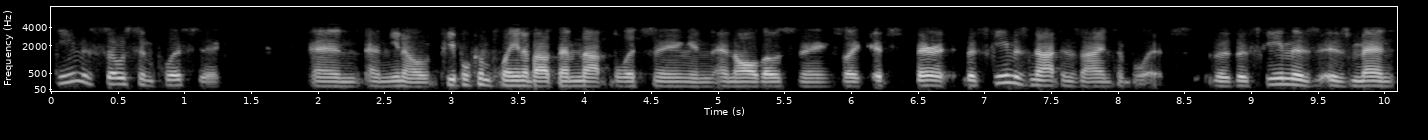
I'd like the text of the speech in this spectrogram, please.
scheme is so simplistic, and and you know people complain about them not blitzing and and all those things. Like it's there, the scheme is not designed to blitz. The the scheme is is meant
